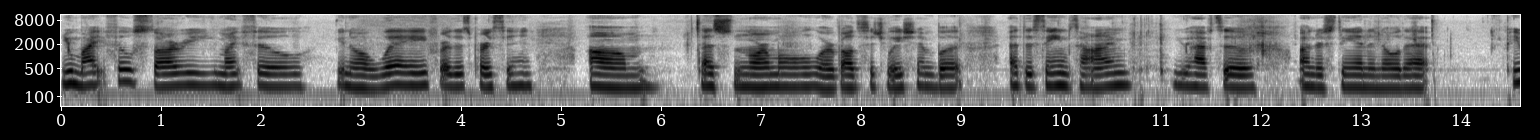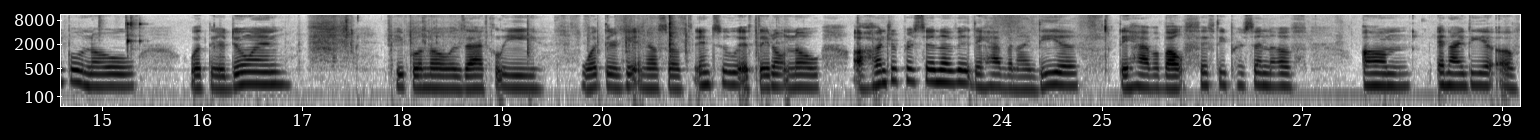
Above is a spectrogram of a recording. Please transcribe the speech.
you might feel sorry. You might feel you know away for this person. Um that's normal or about the situation but at the same time, you have to understand and know that people know what they're doing. People know exactly what they're getting themselves into. If they don't know 100% of it, they have an idea. They have about 50% of um, an idea of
